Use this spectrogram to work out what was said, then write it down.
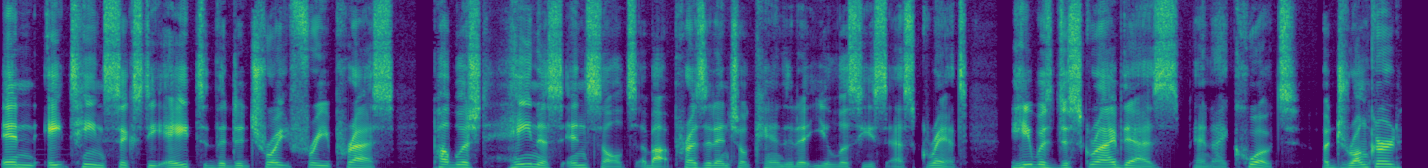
In 1868, the Detroit Free Press published heinous insults about presidential candidate Ulysses S. Grant. He was described as, and I quote, a drunkard,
